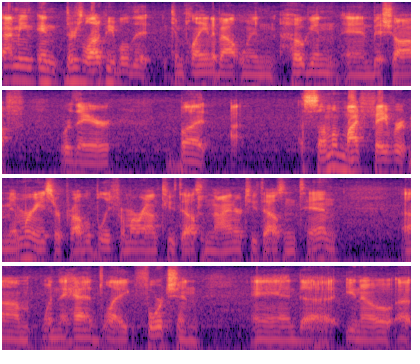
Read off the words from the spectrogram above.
I mean, and there's a lot of people that complain about when Hogan and Bischoff were there, but I- some of my favorite memories are probably from around 2009 or 2010 um, when they had like Fortune and uh, you know uh,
